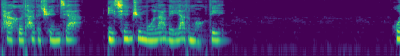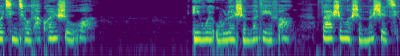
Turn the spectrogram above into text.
他和他的全家已迁居摩拉维亚的某地。我请求他宽恕我，因为无论什么地方发生了什么事情。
